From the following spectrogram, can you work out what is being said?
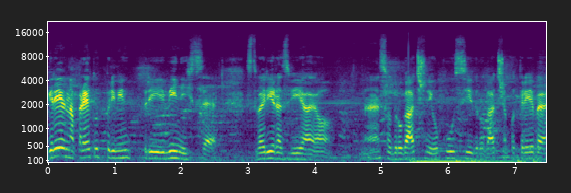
gre naprej tudi pri, vin, pri vinih, se stvari razvijajo, ne, so drugačni okusi, drugačne potrebe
